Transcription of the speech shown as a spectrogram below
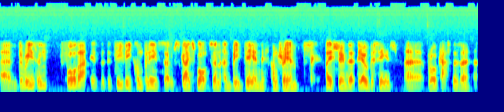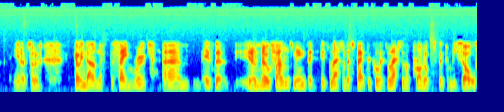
Um, the reason for that is that the TV companies, so Sky Sports and, and BT in this country, and I assume that the overseas uh, broadcasters are, you know, sort of going down the, the same route. Um, is that you know no fans means it, it's less of a spectacle, it's less of a product that can be sold,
